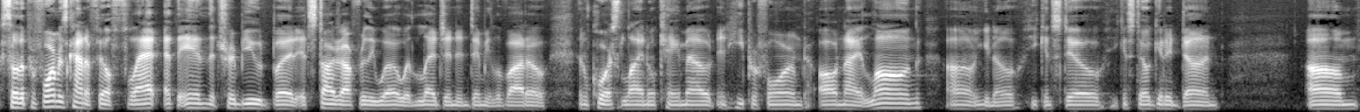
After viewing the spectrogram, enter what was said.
so the performance kind of fell flat at the end, the tribute, but it started off really well with Legend and Demi Lovato, and of course Lionel came out and he performed all night long. Um, you know, he can still he can still get it done. Um,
